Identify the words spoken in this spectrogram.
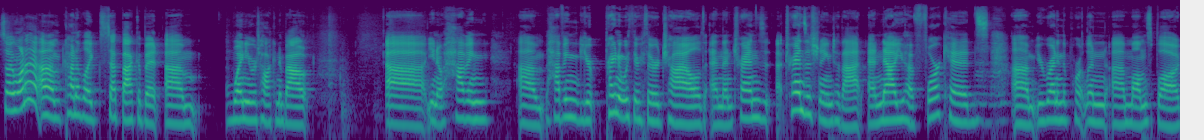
so I want to um, kind of like step back a bit um, when you were talking about uh, you know, having um, having you're pregnant with your third child and then trans transitioning to that. And now you have four kids. Um, you're running the portland uh, moms blog.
